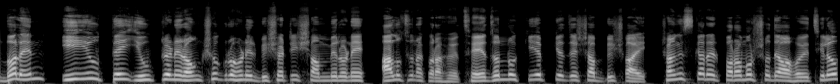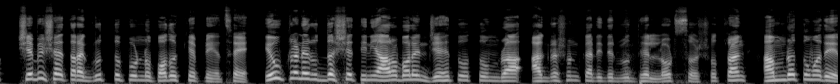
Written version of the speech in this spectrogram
বলেন ইইউতে ইউক্রেনের অংশগ্রহণের বিষয়টি সম্মেলনে আলোচনা করা হয়েছে। এজন্য কিয়েভকে যেসব বিষয় সংস্কারের পরামর্শ দেওয়া হয়েছিল, সে বিষয়ে তারা গুরুত্বপূর্ণ পদক্ষেপ নিয়েছে। ইউক্রেনের উদ্দেশ্যে তিনি আরও বলেন, যেহেতু তোমরা আগ্রাসনকারীদের বিরুদ্ধে লড়ছো, সুতরাং আমরা তোমাদের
